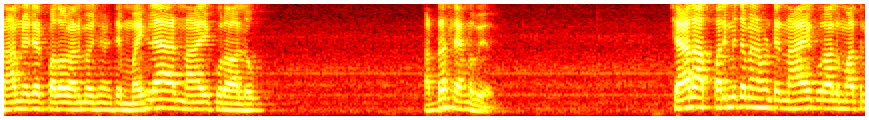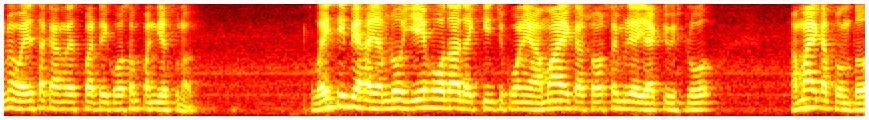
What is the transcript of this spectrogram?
నామినేటెడ్ పదవులు అనుభవించినటువంటి మహిళా నాయకురాలు అడ్రస్ లేకుండా పోయారు. చాలా పరిమితమైనటువంటి నాయకురాలు మాత్రమే వైఎస్ఆర్ కాంగ్రెస్ పార్టీ కోసం పనిచేస్తున్నారు. వైసీపీ హయాంలో ఏ హోదా దక్కించుకొని అమాయక సోషల్ మీడియా యాక్టివిస్టులు అమాయకత్వంతో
